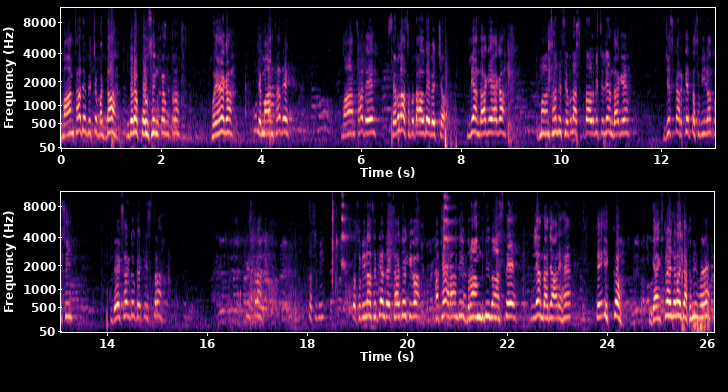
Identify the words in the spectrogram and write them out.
ਮਾਨਸਾ ਦੇ ਵਿੱਚ ਵੱਡਾ ਜਿਹੜਾ ਪੁਲਿਸ ਇਨਕਾਊਂਟਰ ਹੋਇਆ ਹੈਗਾ ਤੇ ਮਾਨਸਾ ਦੇ ਮਾਨਸਾ ਦੇ ਸਿਵਲ ਹਸਪਤਾਲ ਦੇ ਵਿੱਚ ਲਿਆਂਦਾ ਗਿਆ ਹੈਗਾ ਮਾਨਸਾ ਦੇ ਸਿਵਲ ਹਸਪਤਾਲ ਵਿੱਚ ਲਿਆਂਦਾ ਗਿਆ। ਜਿਸ ਕਰਕੇ ਤਸਵੀਰਾਂ ਤੁਸੀਂ ਦੇਖ ਸਕਦੇ ਹੋ ਕਿ ਕਿਸ ਤਰ੍ਹਾਂ ਕਿਸ ਤਰ੍ਹਾਂ ਤਸਵੀਰ ਤਸਵੀਰਾਂ ਸਿੱਧੀਆਂ ਦੇਖ ਸਕਦੇ ਹੋ ਕਿ ਹਥਿਆਰਾਂ ਦੀ ਬਰਾਮਦਗੀ ਵਾਸਤੇ ਲਿਆਂਦਾ ਜਾ ਰਿਹਾ ਹੈ। ਤੇ ਇੱਕ ਗੈਂਗਸਟਰ ਹੈ ਜਿਹੜਾ ਜ਼ਖਮੀ ਹੋਇਆ ਹੈ।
